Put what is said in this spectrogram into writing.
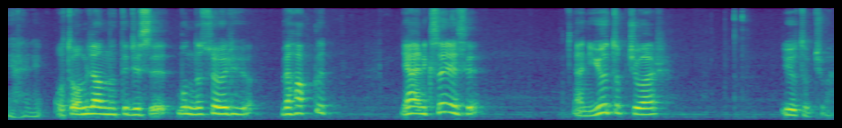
Yani otomobil anlatıcısı bunu da söylüyor ve haklı. Yani kısacası yani YouTube'cu var, YouTube'cu var.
